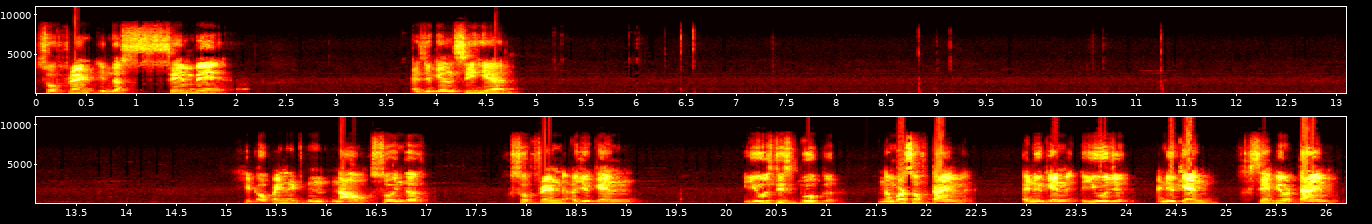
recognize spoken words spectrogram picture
So friend in the same way as you can see here hit open it now. So in the so friend you can use this book numbers of time and you can use and you can save your time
